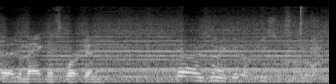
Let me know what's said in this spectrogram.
And then the magnet's working. Yeah, I was gonna get a piece of metal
